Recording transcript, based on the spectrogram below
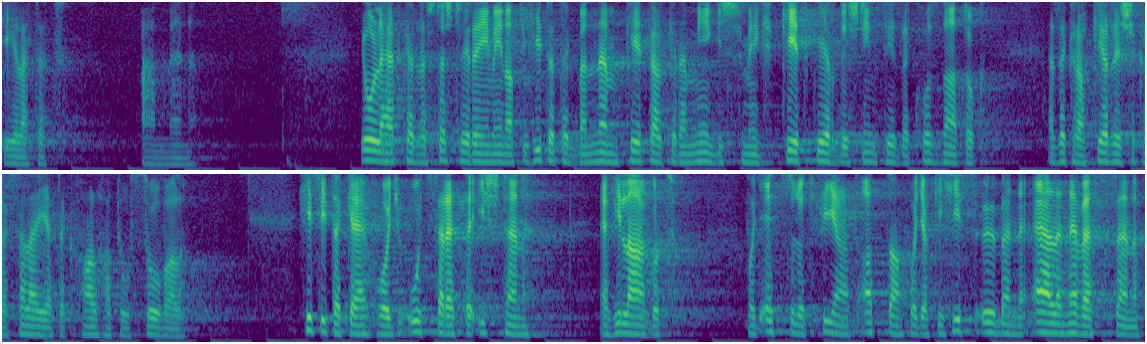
életet. Amen. Jól lehet, kedves testvéreim, én a ti hitetekben nem kételkedem, mégis még két kérdést intézek hozzátok. Ezekre a kérdésekre feleljetek hallható szóval. Hiszitek-e, hogy úgy szerette Isten e világot, hogy egyszülött fiát adta, hogy aki hisz ő benne el ne vesszen,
